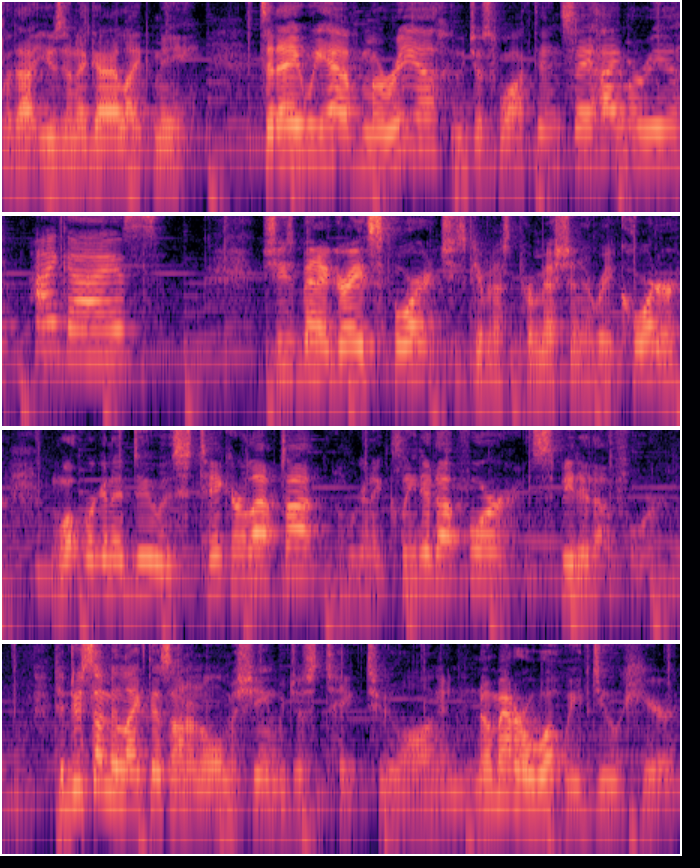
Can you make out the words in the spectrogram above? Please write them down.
without using a guy like me. Today we have Maria who just walked in. Say hi Maria. Hi guys. She's been a great sport. She's given us permission to record her. And what we're gonna do is take her laptop, and we're gonna clean it up for her, and speed it up for her. To do something like this on an old machine would just take too long, and no matter what we do here,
